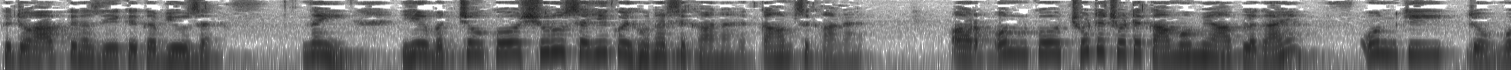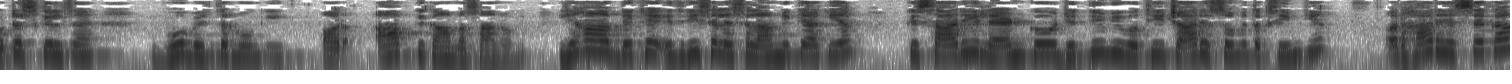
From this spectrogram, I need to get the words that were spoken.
کہ جو آپ کے نزدیک ایک ابیوز ہے۔ نہیں، یہ بچوں کو شروع سے ہی کوئی ہنر سکھانا ہے، کام سکھانا ہے۔ اور ان کو چھوٹے چھوٹے کاموں میں آپ لگائیں، ان کی جو موٹر اسکلس ہیں، وہ بہتر ہوں گی اور آپ کے کام آسان ہوں گے۔ یہاں آپ دیکھیں، ادریس علیہ السلام نے کیا کیا؟ کہ ساری لینڈ کو جتنی بھی وہ تھی چار حصوں میں تقسیم کیا اور ہر حصے کا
